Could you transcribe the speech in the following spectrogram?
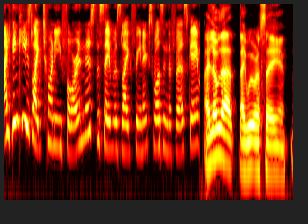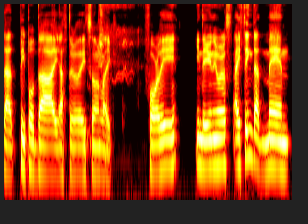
I think he's like 24 in this, the same as like Phoenix was in the first game. I love that, like we were saying, that people die after they turn like 40 in the universe. I think that men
